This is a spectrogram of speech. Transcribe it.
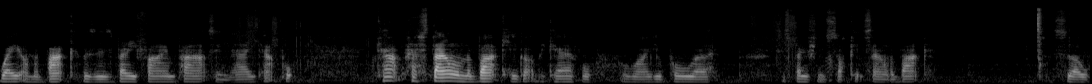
weight on the back because there's very fine parts in there. You can't put, can't press down on the back. You've got to be careful, otherwise you'll pull the suspension sockets out the back. So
